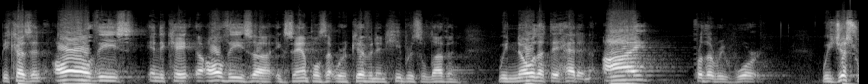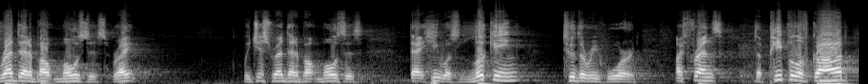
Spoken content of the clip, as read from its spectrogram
Because in all these, indicate, all these uh, examples that were given in Hebrews 11, we know that they had an eye for the reward. We just read that about Moses, right? We just read that about Moses, that he was looking to the reward. My friends, the people of God,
